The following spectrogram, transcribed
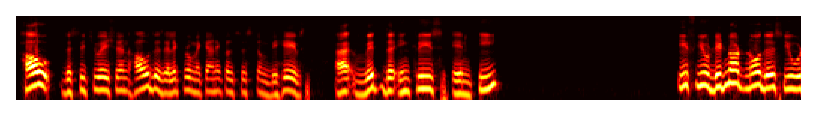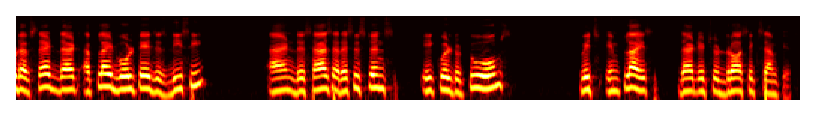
how the situation, how this electromechanical system behaves uh, with the increase in T. If you did not know this you would have said that applied voltage is DC and this has a resistance equal to 2 ohms which implies that it should draw 6 amperes.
